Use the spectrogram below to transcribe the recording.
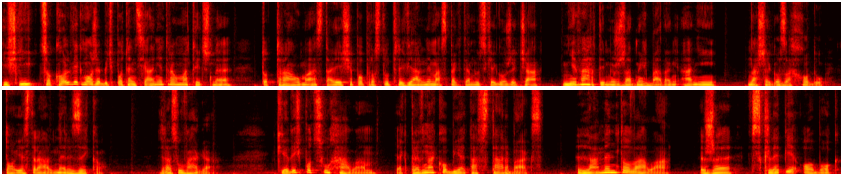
Jeśli cokolwiek może być potencjalnie traumatyczne, to trauma staje się po prostu trywialnym aspektem ludzkiego życia, nie wartym już żadnych badań ani naszego zachodu. To jest realne ryzyko. teraz uwaga. Kiedyś podsłuchałam, jak pewna kobieta w Starbucks lamentowała, że w sklepie obok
